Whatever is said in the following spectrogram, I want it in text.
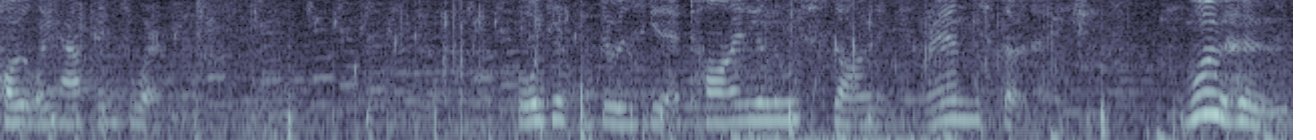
totally how things work. All you have to do is get a tiny little stone and you're in the Stone Age. Woohoo!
